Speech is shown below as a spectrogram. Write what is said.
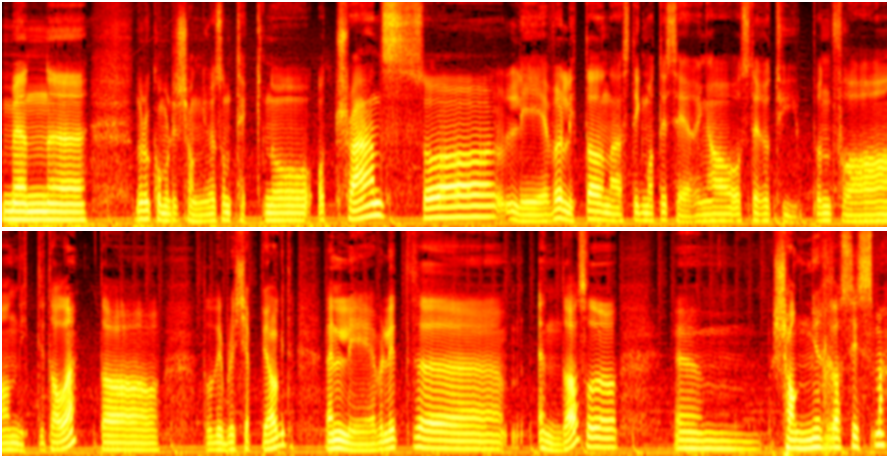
Men uh, når det kommer til sjangere som tekno og trans, så lever litt av den stigmatiseringa og stereotypen fra 90-tallet. Da, da, de ble kjeppjagd. Den lever litt uh, enda, så um, Sjangerrasisme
